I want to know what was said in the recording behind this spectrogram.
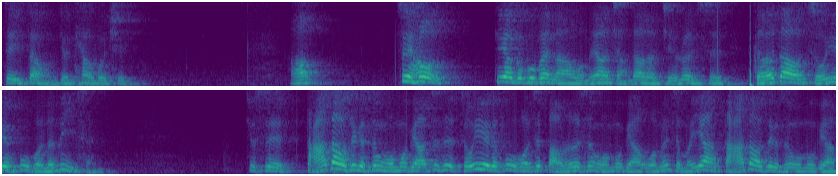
这一段我们就跳过去。好，最后第二个部分呢，我们要讲到的结论是得到卓越复活的历程，就是达到这个生活目标。这是卓越的复活是保罗的生活目标。我们怎么样达到这个生活目标？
